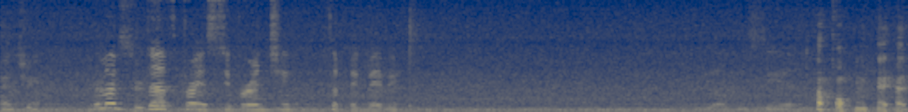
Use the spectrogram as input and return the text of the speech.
Enchi. That might- that's probably a super Enchi. It's a big baby. Y'all can see it. Oh man.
